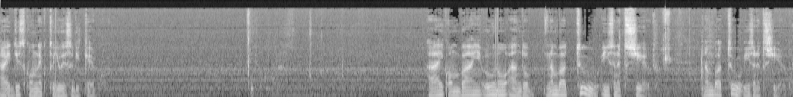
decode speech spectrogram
I disconnect USB cable. I combine Uno and number 2 Ethernet shield. Number 2 Ethernet shield.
